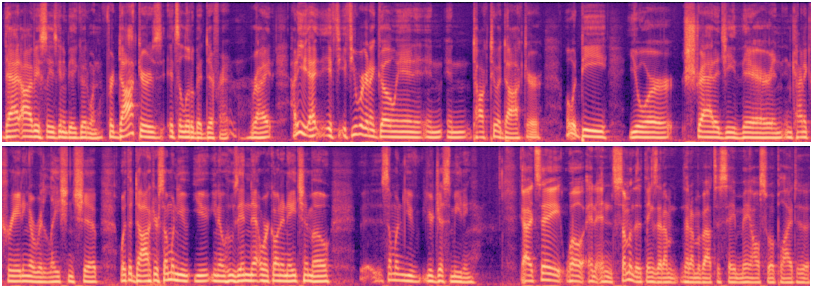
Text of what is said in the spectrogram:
that obviously is going to be a good one. For doctors, it's a little bit different, right? How do you, if, if you were going to go in and, and talk to a doctor, what would be your strategy there and, kind of creating a relationship with a doctor, someone you, you, you know, who's in network on an HMO, someone you you're just meeting? Yeah, I'd say well, and, and some of the things that I'm that I'm about to say may also apply to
